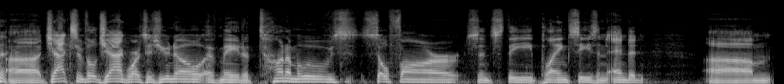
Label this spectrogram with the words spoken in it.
uh, Jacksonville Jaguars, as you know, have made a ton of moves so far since the playing season ended. Um,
